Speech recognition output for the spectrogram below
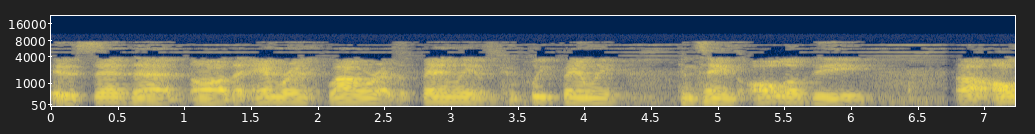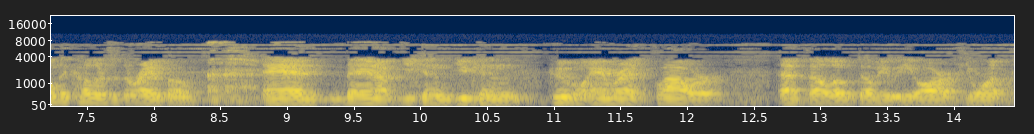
It is said that uh, the amaranth flower, as a family, as a complete family, contains all of the uh, all of the colors of the rainbow. And then uh, you can you can Google amaranth flower, F L O W E R, if you want,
